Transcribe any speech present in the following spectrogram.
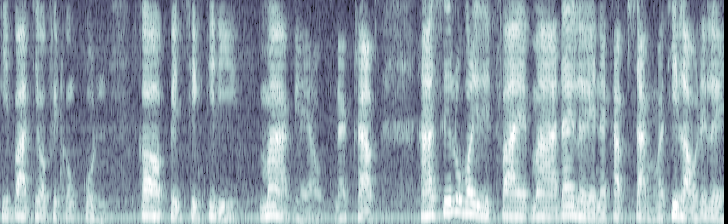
ที่บ้านที่ออฟฟิศของคุณ ก็เป็นสิ่งที่ดีมากแล้วนะครับ หาซื้อลูกบอลลิดไฟมาได้เลยนะครับ สั่งมาที่เราได้เลย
